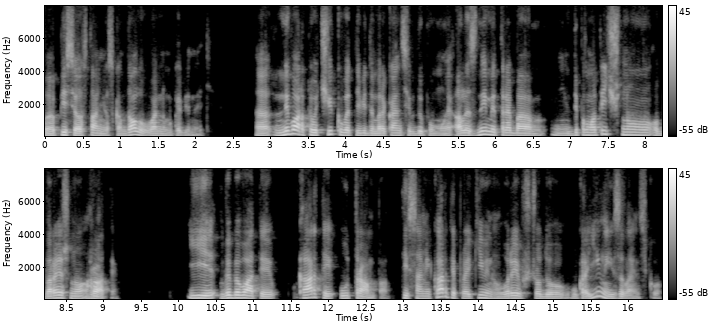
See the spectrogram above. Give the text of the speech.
е, після останнього скандалу в овальному кабінеті. Е, Не варто очікувати від американців допомоги, але з ними треба дипломатично обережно грати і вибивати карти у Трампа, ті самі карти, про які він говорив щодо України і Зеленського.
